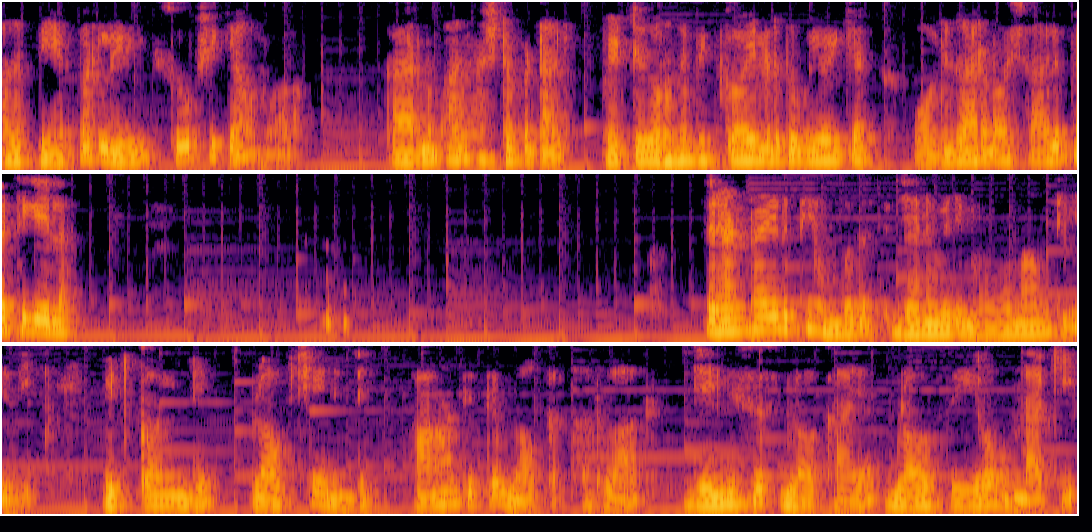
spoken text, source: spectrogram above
അത് പേപ്പറിലെഴുതി സൂക്ഷിക്കാവുന്നതാണ്. കാരണം അത് നഷ്ടപ്പെട്ടാൽ പെട്ടി തുറന്ന് ബിറ്റ് കോയിൻ എടുത്ത് ഉപയോഗിക്കാൻ ഒരു കാരണവശാലും പറ്റുകയില്ല. രണ്ടായിരത്തി ഒമ്പത് ജനുവരി മൂന്നാം തീയതി ബിറ്റ് കോയിന്റെ ബ്ലോക്ക് ചെയിനിന്റെ ആദ്യത്തെ ബ്ലോക്ക് അഥവാ ജെനിസസ് ബ്ലോക്കായ ബ്ലോക്ക് സീറോ ഉണ്ടാക്കി.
